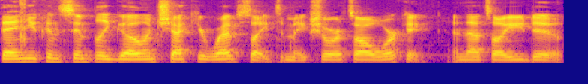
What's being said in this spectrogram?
Then you can simply go and check your website to make sure it's all working, and that's all you do.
